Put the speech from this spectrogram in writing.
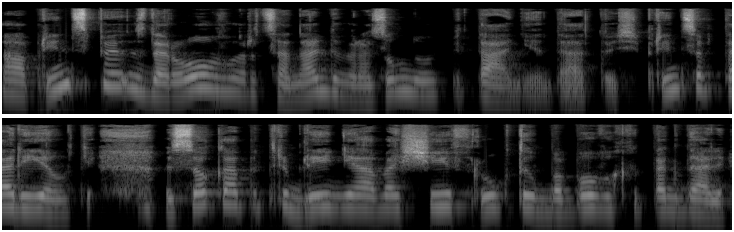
а, принципы здорового, рационального, разумного питания, да, то есть принцип тарелки, высокое потребление овощей, фруктов, бобовых и так далее.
